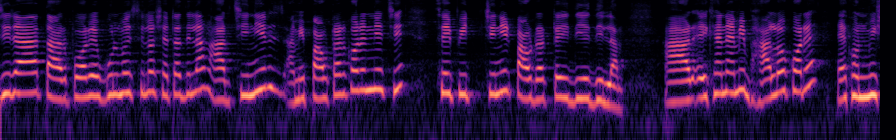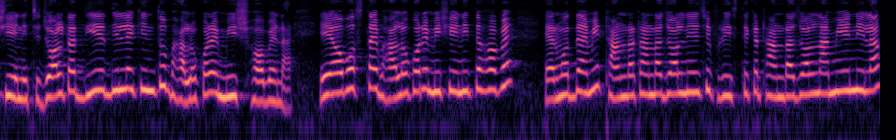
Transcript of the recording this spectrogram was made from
জিরা, তারপরে গুলমরিচ ছিল সেটা দিলাম। আর চিনির আমি পাউডার করে নিয়েছি, সেই চিনির পাউডারটাই দিয়ে দিলাম। আর এখানে আমি ভালো করে এখন মিশিয়ে নিচ্ছি। জলটা দিয়ে দিলে কিন্তু ভালো করে মিশ হবে না। এই অবস্থায় ভালো করে মিশিয়ে নিতে হবে। এর মধ্যে আমি ঠান্ডা ঠান্ডা জল নিয়েছি, ফ্রিজ থেকে ঠান্ডা জল নামিয়ে নিলাম।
